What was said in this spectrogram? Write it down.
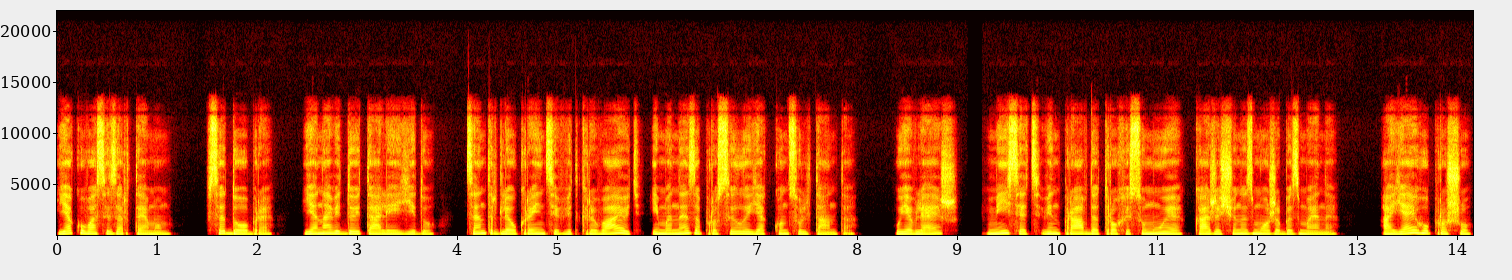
як у вас із Артемом? Все добре. Я навіть до Італії їду. Центр для українців відкривають, і мене запросили як консультанта. Уявляєш? Місяць він, правда, трохи сумує, каже, що не зможе без мене. А я його прошу,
